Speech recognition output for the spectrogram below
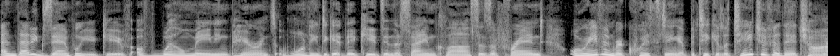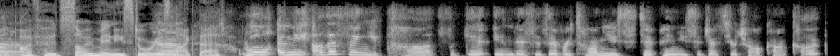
And that example you give of well meaning parents wanting to get their kids in the same class as a friend or even requesting a particular teacher for their child, yeah. I've heard so many stories yeah. like that. Well, and the other thing you can't forget in this is every time you step in, you suggest your child can't cope.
